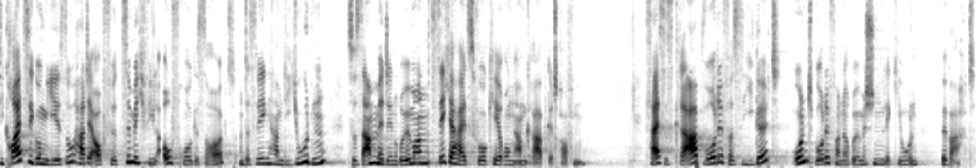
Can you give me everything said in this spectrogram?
Die Kreuzigung Jesu hatte auch für ziemlich viel Aufruhr gesorgt und deswegen haben die Juden zusammen mit den Römern Sicherheitsvorkehrungen am Grab getroffen. Das heißt, das Grab wurde versiegelt und wurde von der römischen Legion bewacht.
